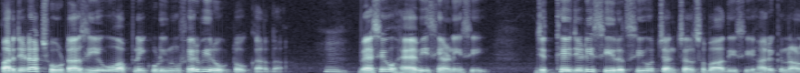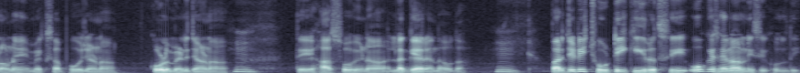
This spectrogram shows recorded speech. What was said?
ਪਰ ਜਿਹੜਾ ਛੋਟਾ ਸੀ ਉਹ ਆਪਣੀ ਕੁੜੀ ਨੂੰ ਫਿਰ ਵੀ ਰੋਕ ਟੋਕ ਕਰਦਾ। ਹੂੰ। ਵੈਸੇ ਉਹ ਹੈ ਵੀ ਸਿਆਣੀ ਸੀ। ਜਿੱਥੇ ਜਿਹੜੀ ਸੀਰਤ ਸੀ ਉਹ ਚੰਚਲ ਸੁਭਾਅ ਦੀ ਸੀ। ਹਰ ਇੱਕ ਨਾਲ ਉਹਨੇ ਮਿਕਸ ਅਪ ਹੋ ਜਾਣਾ ਘੁਲ ਮਿਲ ਜਾਣਾ ਤੇ ਹਾਸੋ ਹੀਣਾ ਲੱਗਿਆ ਰਹਿੰਦਾ ਉਹਦਾ। ਹੂੰ। ਪਰ ਜਿਹੜੀ ਛੋਟੀ ਕੀਰਤ ਸੀ ਉਹ ਕਿਸੇ ਨਾਲ ਨਹੀਂ ਸੀ ਖੁੱਲਦੀ।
